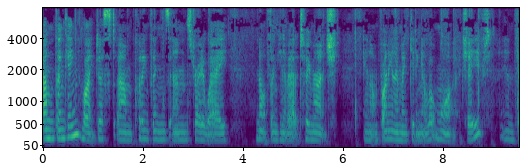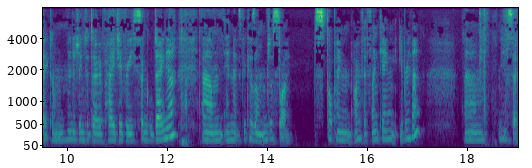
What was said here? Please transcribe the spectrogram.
unthinking, like just um, putting things in straight away, not thinking about it too much. And I'm finding I'm getting a lot more achieved. In fact, I'm managing to do a page every single day now. Um, and that's because I'm just like stopping overthinking everything. Um, yeah, so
